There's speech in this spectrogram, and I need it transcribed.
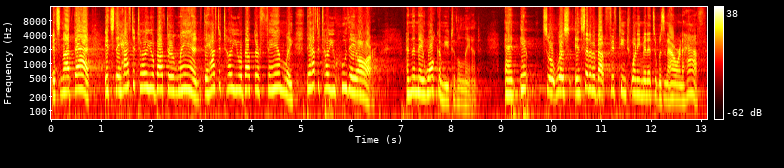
it's not that. It's they have to tell you about their land. They have to tell you about their family. They have to tell you who they are. And then they welcome you to the land. And it so it was instead of about 15 20 minutes it was an hour and a half.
